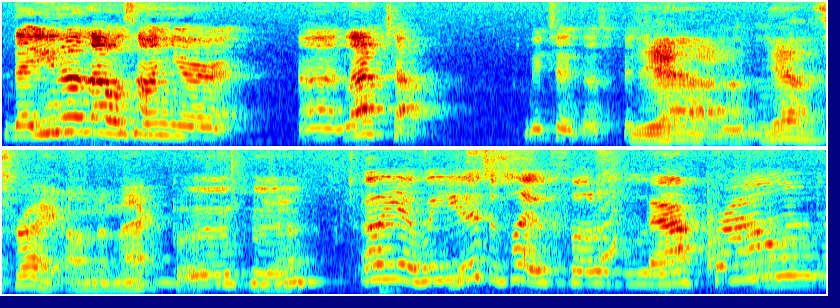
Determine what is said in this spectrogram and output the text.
That you know that was on your uh, laptop. We took those pictures. Yeah, yeah, that's right. On the MacBook. Mhm. Yeah. Oh yeah, we used This to play with photo booth. Background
